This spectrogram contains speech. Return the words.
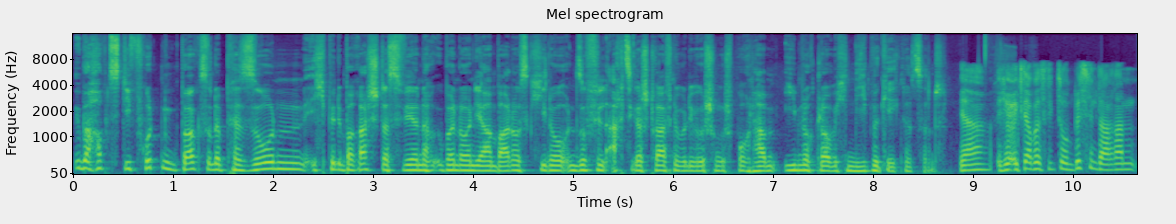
Überhaupt Steve Guttenberg, so eine Person, ich bin überrascht, dass wir nach über neun Jahren Bahnhofskino und so vielen 80er-Streifen, über die wir schon gesprochen haben, ihm noch, glaube ich, nie begegnet sind. Ja, ich, ich glaube, es liegt so ein bisschen daran,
